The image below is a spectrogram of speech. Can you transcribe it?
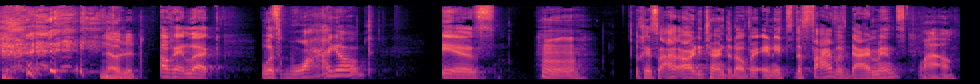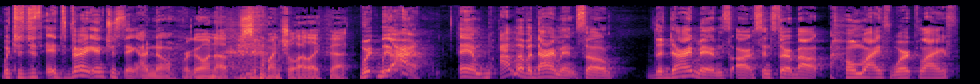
Noted. Okay, look, what's wild is, hmm. Okay, so I already turned it over, and it's the five of diamonds. Wow. Which is just, it's very interesting. I know. We're going up sequential. I like that. We're, we are. And I love a diamond. So the diamonds are, since they're about home life, work life,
